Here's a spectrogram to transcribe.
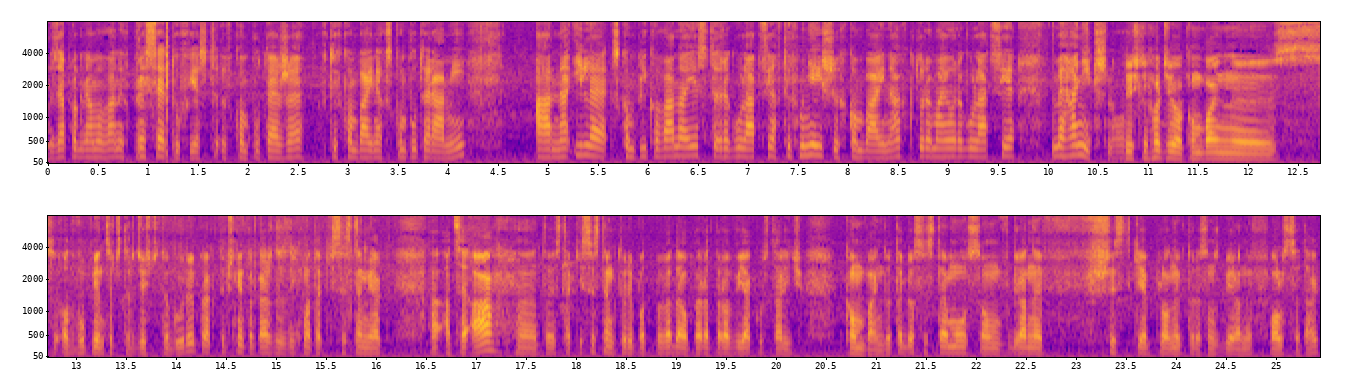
zaprogramowanych presetów jest w komputerze, w tych kombajnach z komputerami, a na ile skomplikowana jest regulacja w tych mniejszych kombajnach, które mają regulację mechaniczną. Jeśli chodzi o kombajny z, od W540 do góry, praktycznie to każdy z nich ma taki system jak ACA. E, to jest taki system, który podpowiada operatorowi, jak ustalić kombajn. Do tego systemu są wgrane wszystkie plony, które są zbierane w Polsce, tak?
